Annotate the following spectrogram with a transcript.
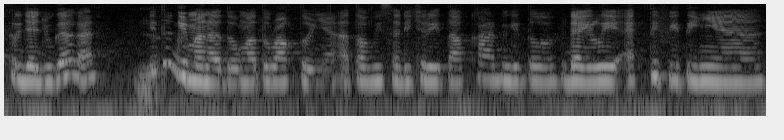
kerja juga kan? Iya. Itu gimana tuh ngatur waktunya? Atau bisa diceritakan gitu daily activity-nya?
